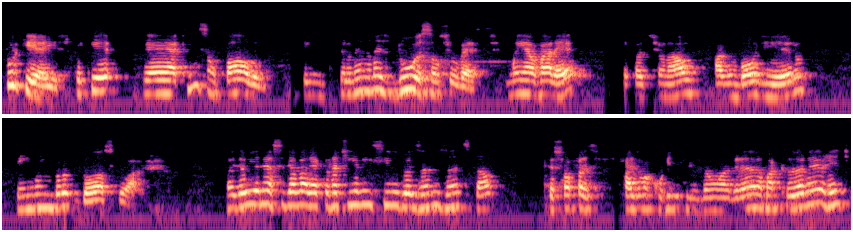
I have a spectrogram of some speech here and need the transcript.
Por que é isso? Porque é, aqui em São Paulo, tem pelo menos mais duas São Silvestre. Uma em Avaré, que é tradicional, paga um bom dinheiro. Tem uma em Brodowski, eu acho. Mas eu ia nessa de Avaré, que eu já tinha vencido dois anos antes e tal. O pessoal faz, faz uma corrida que eles dão uma grana bacana e a gente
